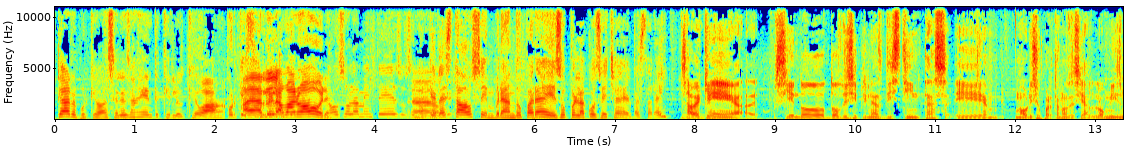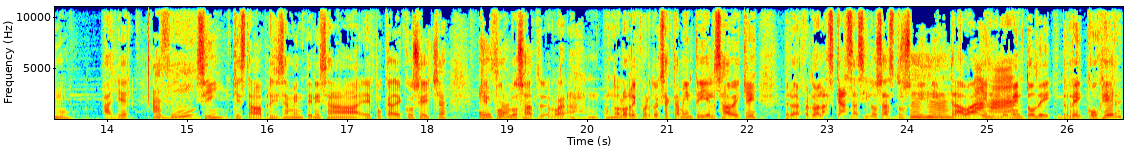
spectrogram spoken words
Claro, porque va a ser esa gente que lo que va Porque a darle la mano ahora. No solamente eso, sino Ah, que él ha estado sembrando para eso, pues la cosecha de él va a estar ahí. Sabe que ah, siendo dos disciplinas distintas, eh, Mauricio Puerta nos decía lo mismo ayer. ¿Ah, sí? Sí, que estaba precisamente en esa época de cosecha, que Eso. por los astros, bueno, no lo recuerdo exactamente y él sabe que, pero de acuerdo a las casas y los astros, eh, entraba en un momento de recoger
